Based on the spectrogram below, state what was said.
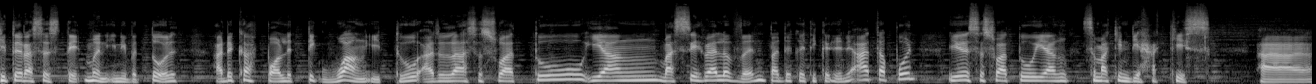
kita rasa statement ini betul, adakah politik wang itu adalah sesuatu yang masih relevan pada ketika ini ataupun ia sesuatu yang semakin dihakis? Uh,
